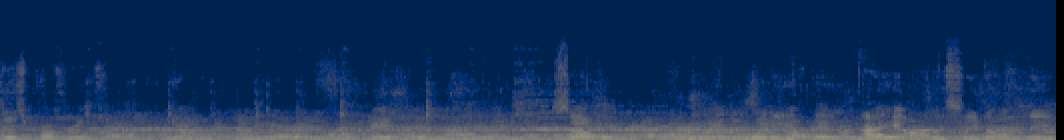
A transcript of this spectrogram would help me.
Just preference. So, what do you think? I honestly don't think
